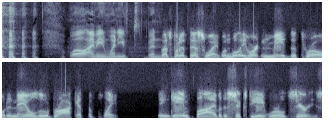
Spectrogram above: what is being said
Well, I mean, when you've been let's put it this way. When Willie Horton made the throw to nail Lou Brock at the plate in game five of the 68 World Series,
